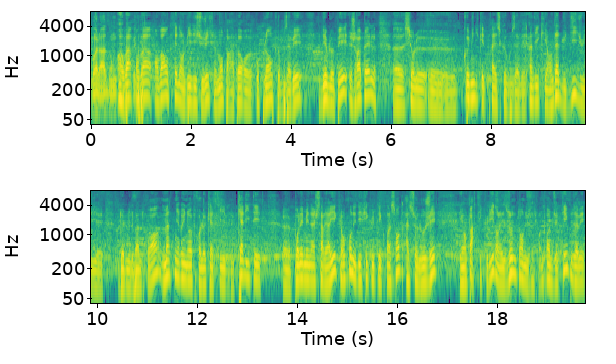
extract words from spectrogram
Voilà, donc On va, on, va, on va entrer dans le vif du sujet seulement par rapport euh, au plan que vous avez développé. Je rappelle euh, sur le euh, communiqué de presse que vous avez indiqué en date du 10 juillet 2023, maintenir une offre locative de qualité euh, pour les ménages salariés qui rencontrent des difficultés croissantes à se loger et en particulier dans les zones tendues. Un objectif. Vous avez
